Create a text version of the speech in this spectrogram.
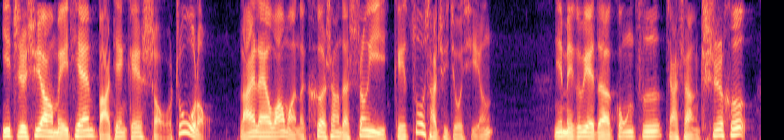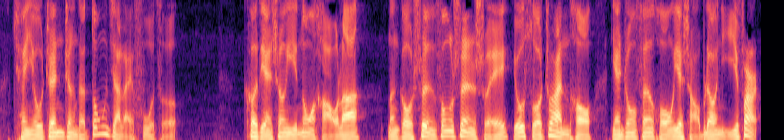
你只需要每天把店给守住喽，来来往往的客商的生意给做下去就行。你每个月的工资加上吃喝，全由真正的东家来负责。客店生意弄好了，能够顺风顺水，有所赚头，年终分红也少不了你一份儿。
